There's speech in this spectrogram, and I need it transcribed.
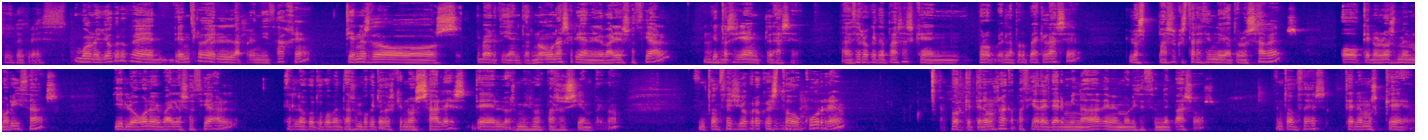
¿Tú qué crees? Bueno, yo creo que dentro del aprendizaje tienes dos vertientes, ¿no? Una sería en el baile social y uh -huh. otra sería en clase. A veces lo que te pasa es que en, en, la propia clase los pasos que estás haciendo ya te los sabes o que no los memorizas y luego en el baile social es lo que tú comentas un poquito, que es que no sales de los mismos pasos siempre, ¿no? Entonces yo creo que esto ocurre porque tenemos una capacidad determinada de memorización de pasos, entonces tenemos que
